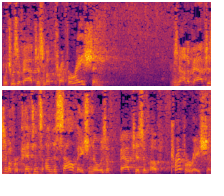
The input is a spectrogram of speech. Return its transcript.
which was a baptism of preparation. It was not a baptism of repentance unto salvation, no, it was a baptism of preparation.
